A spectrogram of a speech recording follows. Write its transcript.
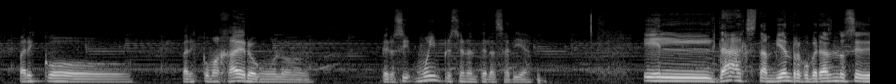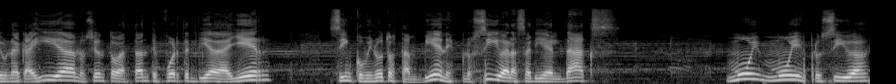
parezco, parezco majadero como lo... Pero sí, muy impresionante la salida. El DAX también recuperándose de una caída, ¿no es cierto? Bastante fuerte el día de ayer. Cinco minutos también, explosiva la salida del DAX. Muy, muy explosiva.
